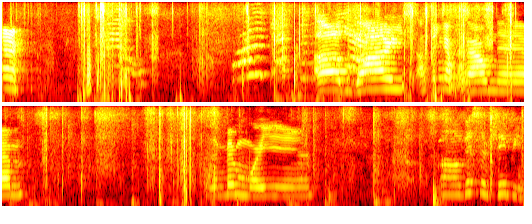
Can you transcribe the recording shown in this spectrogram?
uh. Uh, guys, I think I found them. I've been waiting. Oh, I guess they're sleeping.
